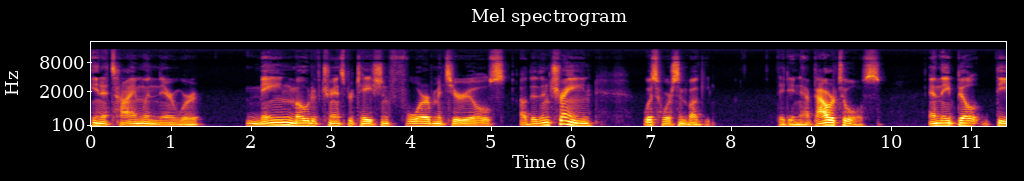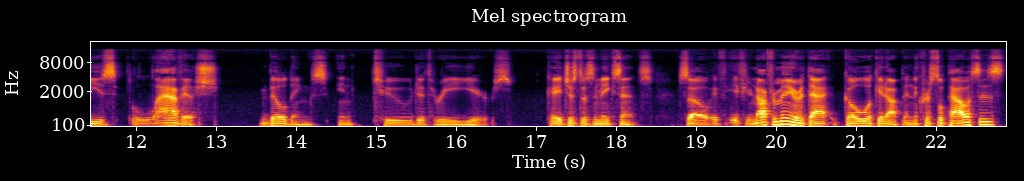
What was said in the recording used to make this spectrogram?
in a time when there were main mode of transportation for materials other than train was horse and buggy. They didn't have power tools. And they built these lavish buildings in two to three years. Okay, it just doesn't make sense. So if, if you're not familiar with that, go look it up. And the Crystal Palaces,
